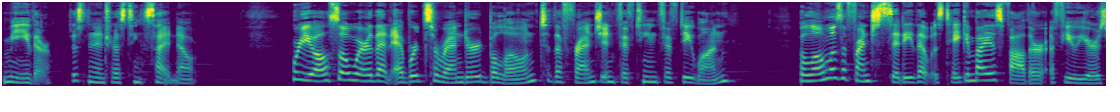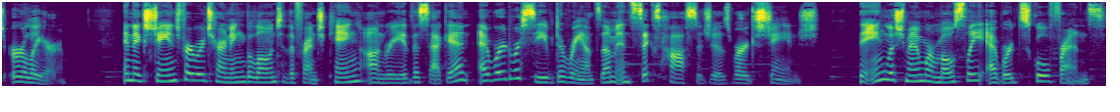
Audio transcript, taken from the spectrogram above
Me either. Just an interesting side note. Were you also aware that Edward surrendered Boulogne to the French in 1551? Boulogne was a French city that was taken by his father a few years earlier. In exchange for returning Boulogne to the French king, Henri II, Edward received a ransom and six hostages were exchanged. The Englishmen were mostly Edward's school friends.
